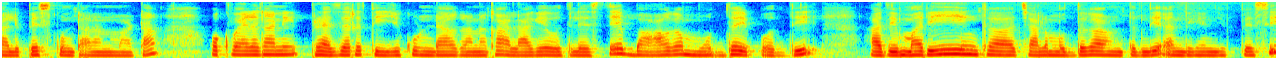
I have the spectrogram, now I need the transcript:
కలిపేసుకుంటాను అనమాట ఒకవేళ కానీ ప్రెజర్ తీయకుండా కనుక అలాగే వదిలేస్తే బాగా ముద్ద అయిపోద్ది. అది మరీ ఇంకా చాలా ముద్దగా ఉంటుంది. అందుకని చెప్పేసి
